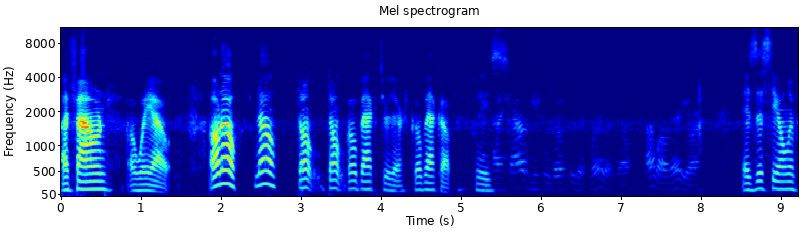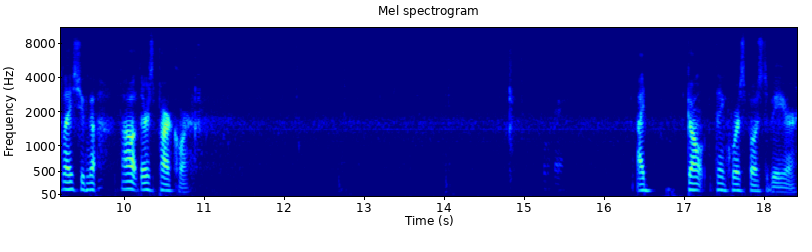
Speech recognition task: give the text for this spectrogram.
I found a way out. Oh no, no! Don't don't go back through there. Go back up, please. found you can go through the toilet though. Hello, there you are. Is this the only place you can go? Oh, there's parkour. Okay. I don't think we're supposed to be here.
